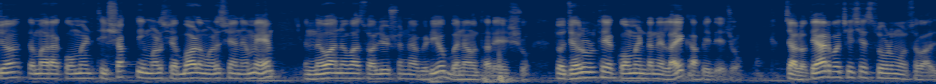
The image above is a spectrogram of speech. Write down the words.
જ તમારા કોમેન્ટથી શક્તિ મળશે, બળ મળશે અને અમે નવા નવા સોલ્યુશનના વીડિયો બનાવતા રહીશું. તો જરૂરથી કોમેન્ટ અને લાઇક આપી દેજો. ચાલો, ત્યાર પછી છે સોળમો સવાલ.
